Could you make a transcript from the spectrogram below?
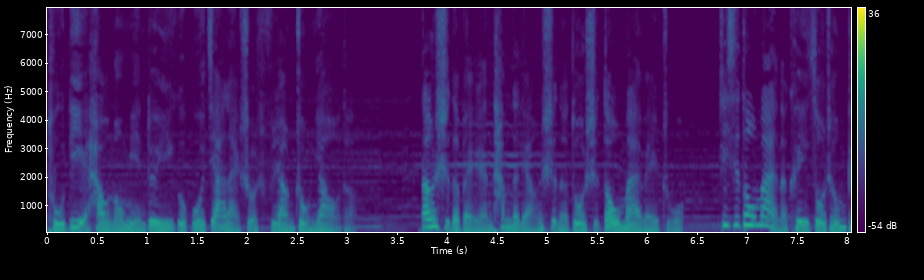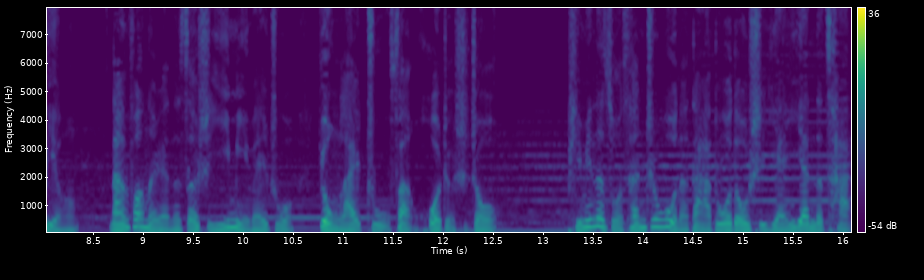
土地还有农民对于一个国家来说是非常重要的。当时的北人，他们的粮食呢多是豆麦为主，这些豆麦呢可以做成饼；南方的人呢则是以米为主，用来煮饭或者是粥。平民的佐餐之物呢大多都是盐腌的菜，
